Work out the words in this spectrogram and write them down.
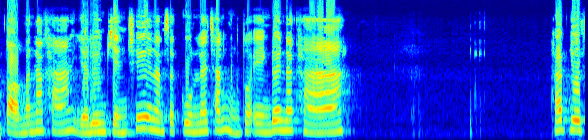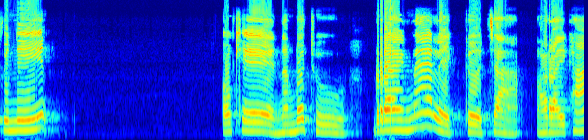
ำตอบมันนะคะ อย่าลืมเขียนชื่อนามสกุลและชั้นของตัวเองด้วยนะคะ Have you finished โอเค number two แรงแม่เหล็กเกิดจากอะไรคะ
